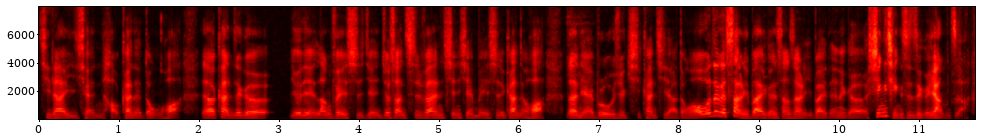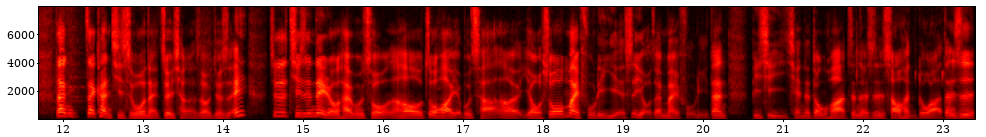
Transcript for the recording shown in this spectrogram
其他以前好看的动画。那要看这个有点浪费时间，就算吃饭闲闲没事看的话，那你还不如去看其他动画。我这个上礼拜跟上上礼拜的那个心情是这个样子啊。但在看其实我乃最强的时候，就是哎，就是其实内容还不错，然后作画也不差，然后有说卖福利也是有在卖福利，但比起以前的动画真的是少很多啊。但是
